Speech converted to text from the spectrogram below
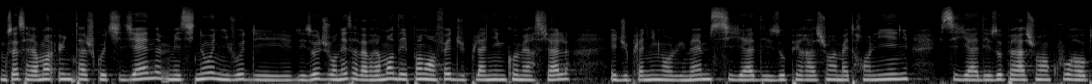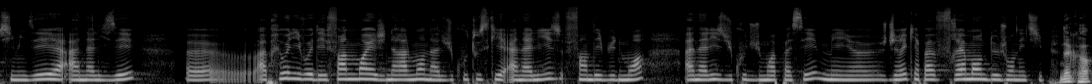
Donc ça c'est vraiment une tâche quotidienne, mais sinon au niveau des, autres journées, ça va vraiment dépendre en fait du planning commercial et du planning en lui-même, s'il y a des opérations à mettre en ligne, s'il y a des opérations en cours à optimiser, à analyser. Euh, après, au niveau des fins de mois, et généralement, on a du coup tout ce qui est analyse, fin début de mois, analyse du coup du mois passé, mais euh, je dirais qu'il n'y a pas vraiment de journée type. D'accord.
